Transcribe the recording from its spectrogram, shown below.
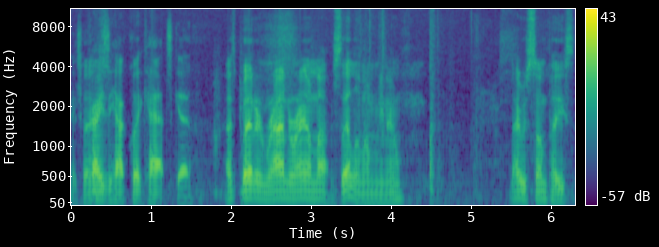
it's That's- crazy how quick hats go. That's better than riding around not selling them, you know. There was some piece,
